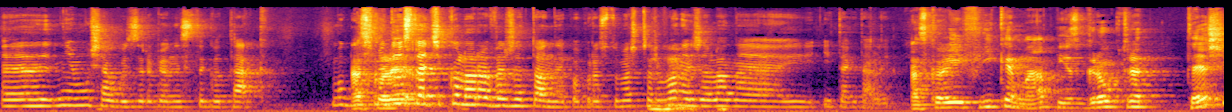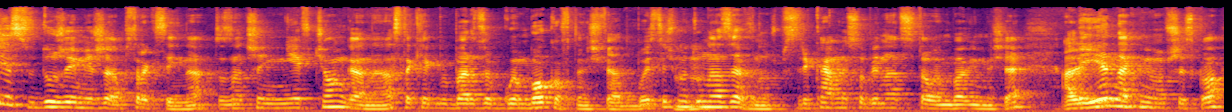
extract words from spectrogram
e, nie musiał być zrobiony z tego tak. Mogliśmy kolei- dostać kolorowe żetony po prostu, masz czerwone, Mhm. zielone i, i tak dalej. A z kolei Flick em Up jest grą, która też jest w dużej mierze abstrakcyjna, to znaczy nie wciąga nas tak jakby bardzo głęboko w ten świat, bo jesteśmy Mhm. tu na zewnątrz, pstrykamy sobie nad stołem, bawimy się, ale jednak mimo wszystko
